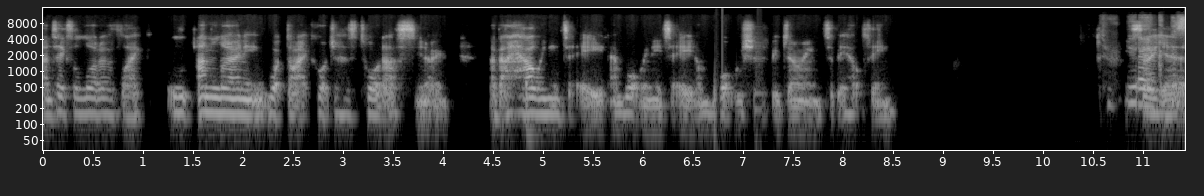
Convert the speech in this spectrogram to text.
And takes a lot of like unlearning what diet culture has taught us, you know, about how we need to eat and what we need to eat and what we should be doing to be healthy. Yeah, so, yeah.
